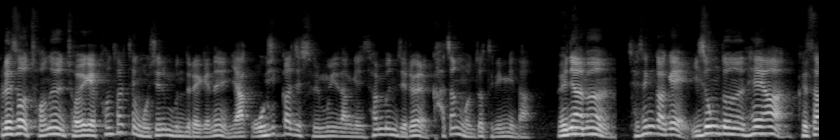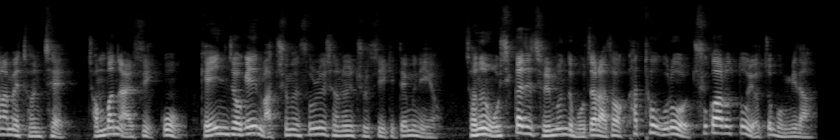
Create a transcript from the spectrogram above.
그래서 저는 저에게 컨설팅 오시는 분들에게는 약 50가지 질문이 담긴 설문지를 가장 먼저 드립니다. 왜냐하면 제 생각에 이 정도는 해야 그 사람의 전체, 전반을 알 수 있고 개인적인 맞춤은 솔루션을 줄 수 있기 때문이에요. 저는 50가지 질문도 모자라서 카톡으로 추가로 또 여쭤봅니다.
